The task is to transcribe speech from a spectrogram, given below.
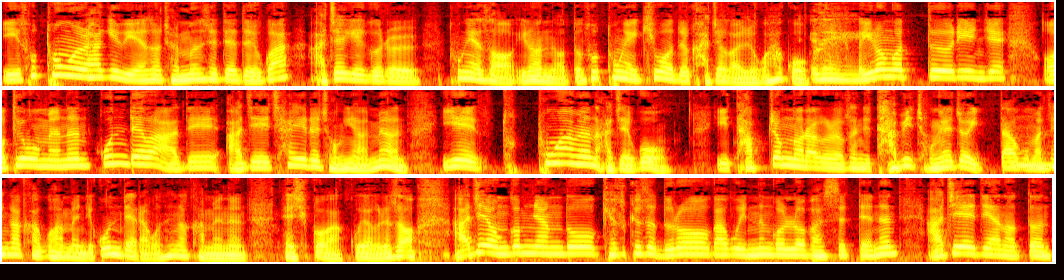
이 소통을 하기 위해서 젊은 세대들과 아재 개그를 통해서 이런 어떤 소통의 키워드를 가져가려고 하고 네. 그러니까 이런 것들이 이제 어떻게 보면은 꼰대와 아재 아재의 차이를 정의하면 이게 소- 통하면 아재고 이 답정너라 그래서 이제 답이 정해져 있다고만 생각하고 하면 이제 꼰대라고 생각하면은 되실 것 같고요. 그래서 아재 언급량도 계속해서 늘어가고 있는 걸로 봤을 때는 아재에 대한 어떤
